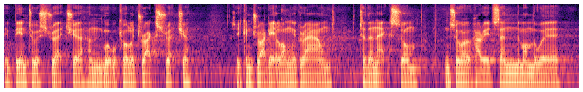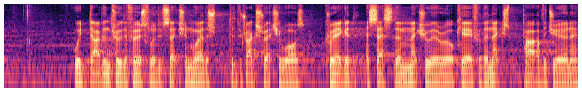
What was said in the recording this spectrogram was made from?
he'd be into a stretcher and what we call a drag stretcher. So you can drag it along the ground to the next sump. And so Harry would send them on the way We'd dive them through the first flooded section where the, the drag stretcher was. Craig had assessed them, make sure they were okay for the next part of the journey,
